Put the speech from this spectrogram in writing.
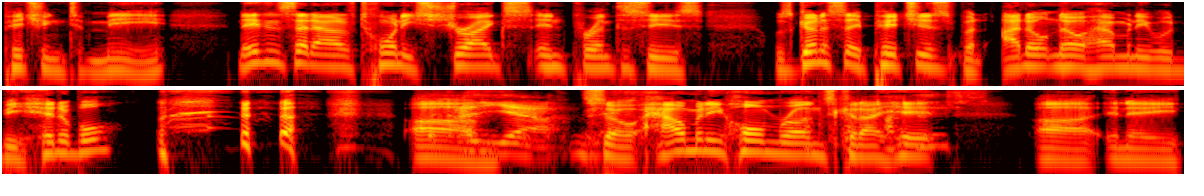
pitching to me. Nathan said out of 20 strikes in parentheses was going to say pitches, but I don't know how many would be hittable. Uh, um, yeah. So how many home runs could I hit uh, in a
